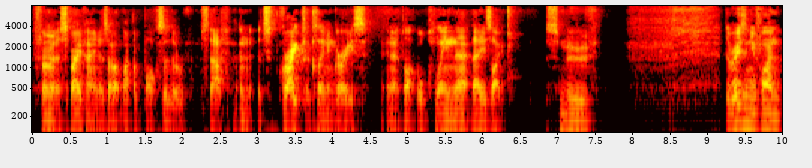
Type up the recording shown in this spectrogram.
from a spray painter's. I got like a box of the stuff and it's great for cleaning grease and it like, will clean that. That is like smooth. The reason you find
